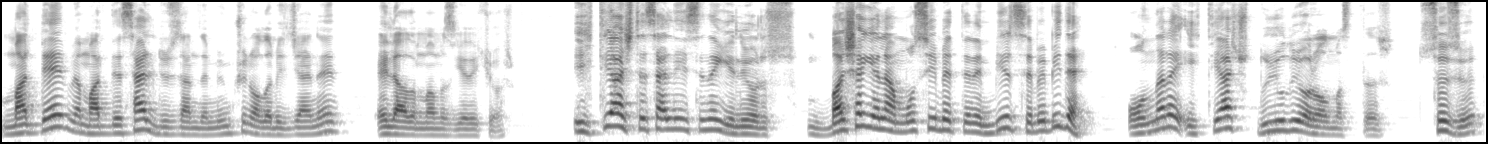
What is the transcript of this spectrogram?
madde ve maddesel düzlemde mümkün olabileceğini ele alınmamız gerekiyor. İhtiyaç tesellisine geliyoruz. Başa gelen musibetlerin bir sebebi de onlara ihtiyaç duyuluyor olmasıdır. Sözü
